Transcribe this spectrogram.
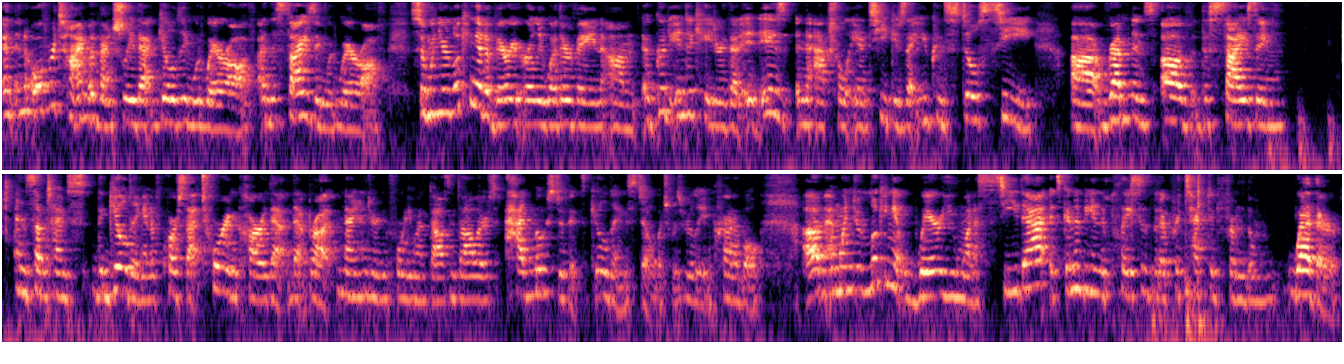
and then over time, eventually that gilding would wear off and the sizing would wear off. So when you're looking at a very early weather vane, um, a good indicator that it is an actual antique is that you can still see uh, remnants of the sizing and sometimes the gilding. And of course, that touring car that, that brought $941,000 had most of its gilding still, which was really incredible. Um, and when you're looking at where you want to see that, it's going to be in the places that are protected from the weather.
